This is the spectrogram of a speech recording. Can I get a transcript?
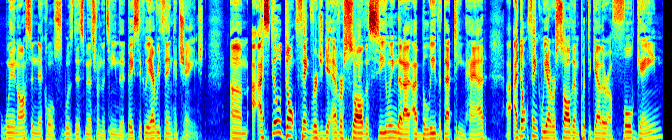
when Austin Nichols was dismissed from the team that basically everything had changed. Um, I still don't think Virginia ever saw the ceiling that I, I believe that that team had. I don't think we ever saw them put together a full game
